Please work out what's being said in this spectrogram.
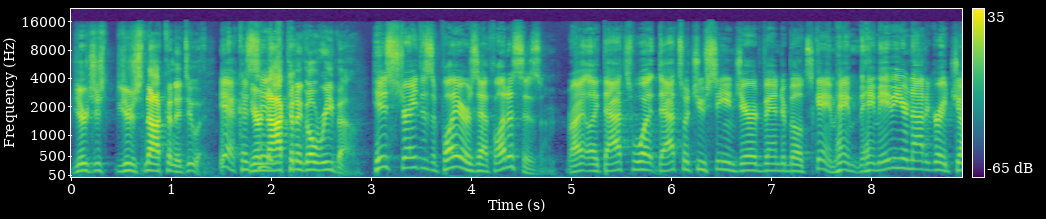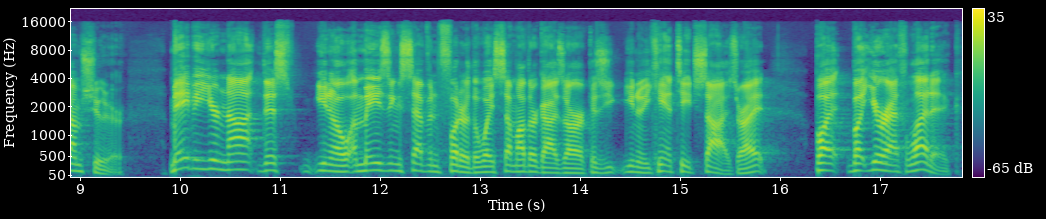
You're just you're just not going to do it. Yeah, because you're it- not going to go rebound. his strength as a player is athleticism, right? Like that's what that's what you see in Jarred Vanderbilt's game. Hey, hey, maybe you're not a great jump shooter. Maybe you're not this, you know, amazing seven footer the way some other guys are because you you know you can't teach size, right? But but you're athletic,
